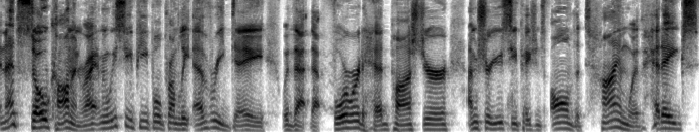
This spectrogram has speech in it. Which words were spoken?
And that's so common right? I mean we see people probably every day with that that forward head posture. I'm sure you see patients all the time with headaches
